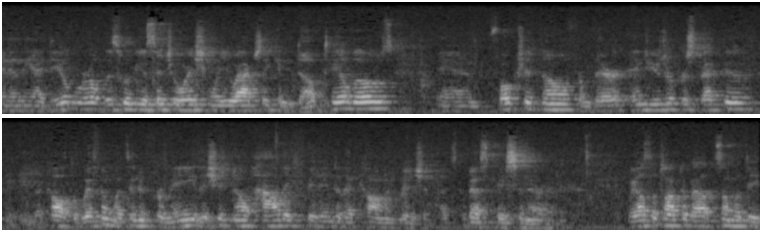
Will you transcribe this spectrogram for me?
And in the ideal world, this would be a situation where you actually can dovetail those. And folks should know from their end user perspective, they call it the WIFM, what's in it for me, they should know how they fit into that common vision. That's the best case scenario. We also talked about some of the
